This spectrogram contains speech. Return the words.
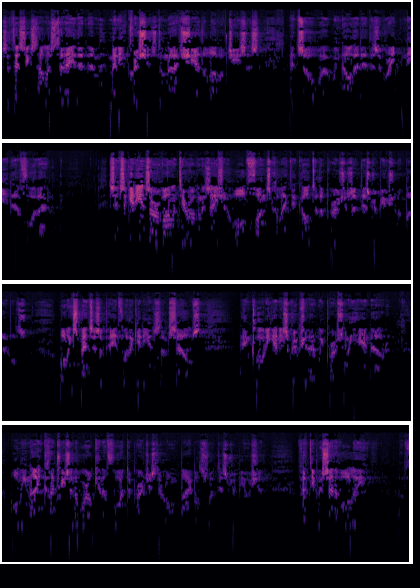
Statistics tell us today that um, many Christians do not share the love of Jesus. And so uh, we know that is a great need uh, for that. Since the Gideons are a volunteer organization, all funds collected go to the purchase and distribution of Bibles. All expenses are paid for the Gideons themselves, including any scripture that we personally hand out. Only nine countries in the world can afford to purchase their own Bibles for distribution. 50% of all the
